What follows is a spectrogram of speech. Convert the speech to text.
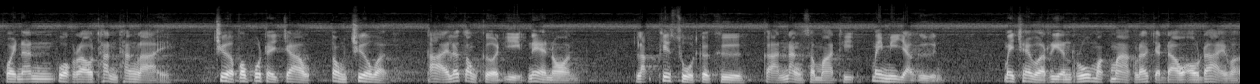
เพราะนั้นพวกเราท่านทั้งหลาย เชื่อพระพุทธเจ้าต้องเชื่อว่าตายแล้วต้องเกิดอีกแน่นอน หลักพิสูจน์ก็คือการนั่งสมาธิไม่มีอย่างอื่น ไม่ใช่ว่าเรียนรู้มากๆ แล้วจะเดาเอาได้ว่า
